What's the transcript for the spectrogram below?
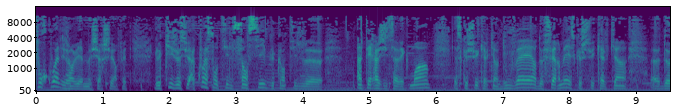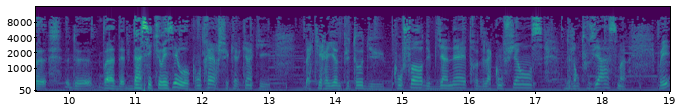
pourquoi les gens viennent me chercher en fait? Le qui je suis, à quoi sont-ils sensibles quand ils euh, interagissent avec moi. Est-ce que je suis quelqu'un d'ouvert, de fermé? Est-ce que je suis quelqu'un euh, de, de, voilà, d'insécurisé? Ou au contraire, je suis quelqu'un qui, bah, qui rayonne plutôt du confort, du bien-être, de la confiance, de l'enthousiasme? Oui,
